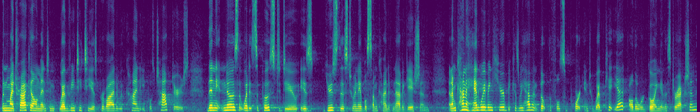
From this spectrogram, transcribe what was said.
when my track element in WebVTT is provided with kind equals chapters, then it knows that what it's supposed to do is use this to enable some kind of navigation. And I'm kind of hand-waving here because we haven't built the full support into WebKit yet, although we're going in this direction.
